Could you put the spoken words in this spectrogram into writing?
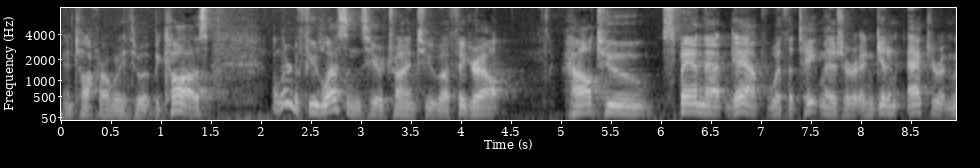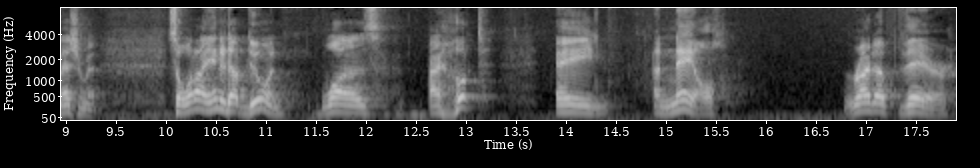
and talk our way through it because I learned a few lessons here trying to uh, figure out how to span that gap with a tape measure and get an accurate measurement. So what I ended up doing was I hooked a, a nail right up there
